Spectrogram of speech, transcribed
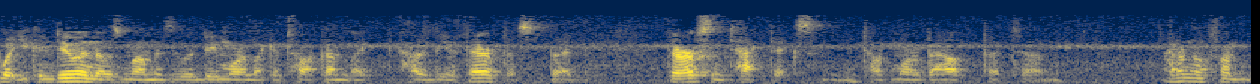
what you can do in those moments, it would be more like a talk on like how to be a therapist. But there are some tactics we can talk more about. But um, I don't know if I'm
